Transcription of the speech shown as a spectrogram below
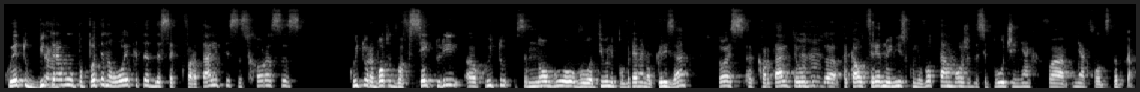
което би да. трябвало по пътя на логиката да са кварталите с хора, с, които работят в сектори, а, които са много волатилни по време на криза. Тоест, кварталите от, така от средно и ниско ниво, там може да се получи някаква, някаква отстъпка.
